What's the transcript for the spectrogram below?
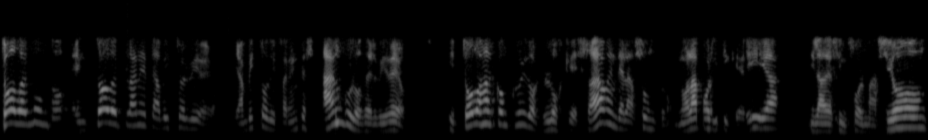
Todo el mundo en todo el planeta ha visto el video y han visto diferentes ángulos del video. Y todos han concluido, los que saben del asunto, no la politiquería, ni la desinformación,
